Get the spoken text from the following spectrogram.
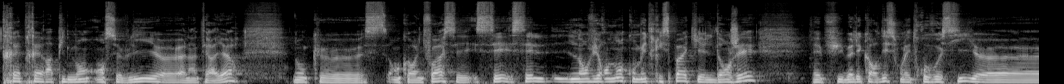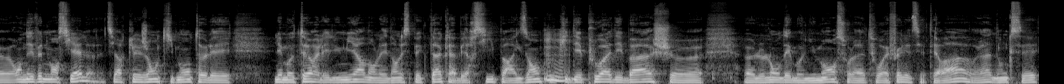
très très rapidement ensevelis euh, à l'intérieur. Donc euh, encore une fois, c'est l'environnement qu'on maîtrise pas qui est le danger. Et puis bah, les cordistes, on les trouve aussi en événementiel, c'est-à-dire que les gens qui montent les, les, moteurs et les lumières dans les, dans les spectacles, à Bercy par exemple, ou qui déploient des bâches euh, euh, le long des monuments, sur la Tour Eiffel, etc. Voilà, donc c'est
